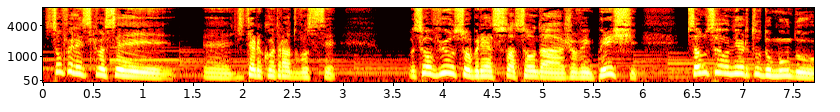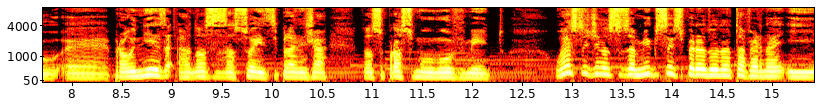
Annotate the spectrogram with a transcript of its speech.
estou feliz que você. É, de ter encontrado você. Você ouviu sobre a situação da jovem Prish? Precisamos reunir todo mundo é, para unir as nossas ações e planejar nosso próximo movimento. O resto de nossos amigos estão esperando na taverna em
